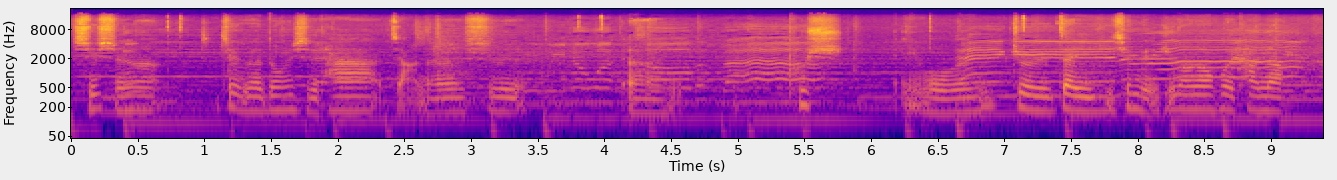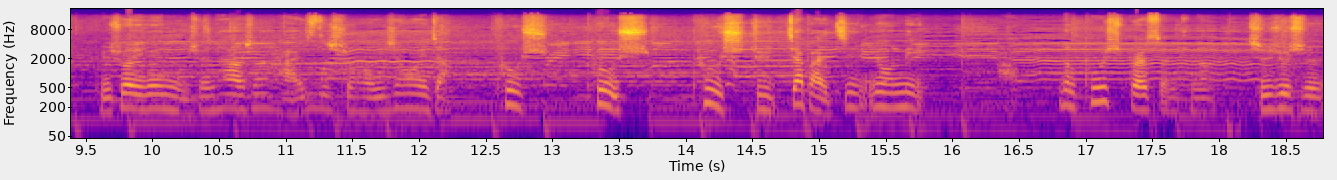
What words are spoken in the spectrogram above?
其实呢，这个东西它讲的是，呃，push。我们就是在一些美剧当中会看到，比如说一个女生她要生孩子的时候，医生会讲 push push push，就是加把劲用力。好，那 push present 呢，其实就是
